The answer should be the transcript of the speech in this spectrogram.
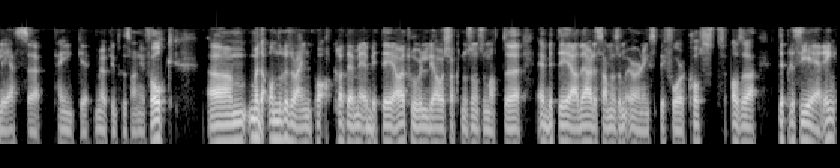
lese, tenke, møte interessante folk. Um, men det andre som er inne på, akkurat det med EBITDA, jeg tror vel de har sagt noe sånn som at uh, EBITDA det er det samme som earnings before cost. Altså depresiering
